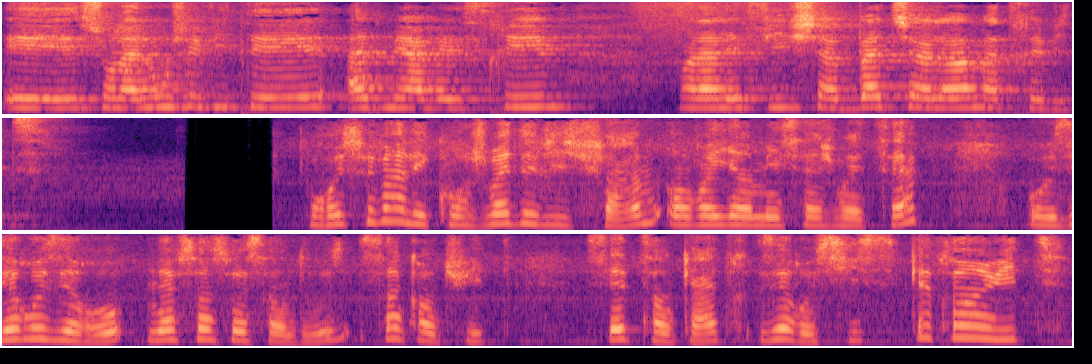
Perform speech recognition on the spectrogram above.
et sur la longévité, Adme Avesrim. Voilà les filles, Shabbat Shalom, à très vite. Pour recevoir les cours Joie de vie femme, envoyez un message WhatsApp au 00 972 58 704 06 88.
